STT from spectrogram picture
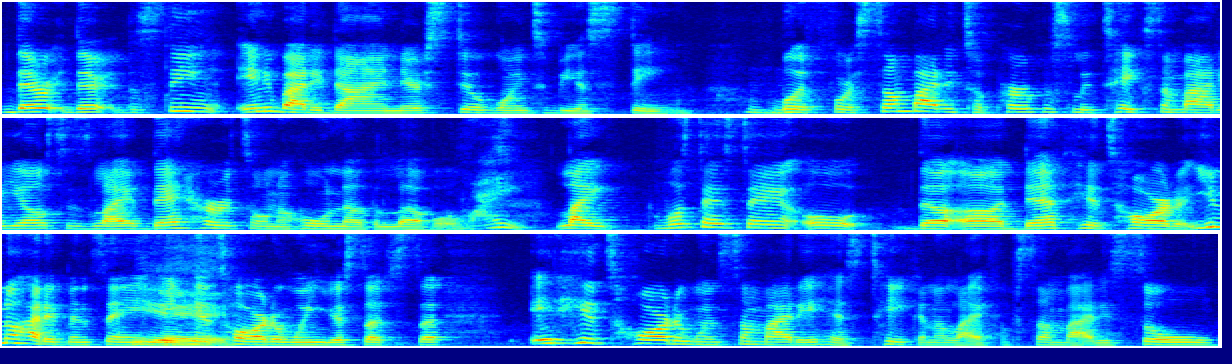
there, there, the sting. Anybody dying, there's still going to be a sting. Mm-hmm. But for somebody to purposely take somebody else's life, that hurts on a whole nother level. Right. Like what's that saying? Oh, the uh, death hits harder. You know how they've been saying yeah. it hits harder when you're such a. It hits harder when somebody has taken a life of somebody so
